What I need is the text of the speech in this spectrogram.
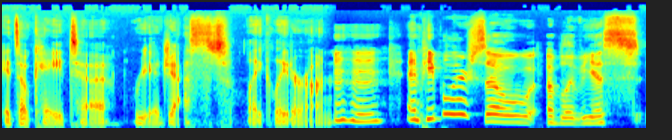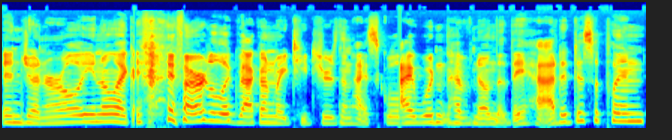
it's okay to readjust like later on. Mm-hmm. And people are so oblivious in general, you know, like if, if I were to look back on my teachers in high school, I wouldn't have known that they had a discipline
